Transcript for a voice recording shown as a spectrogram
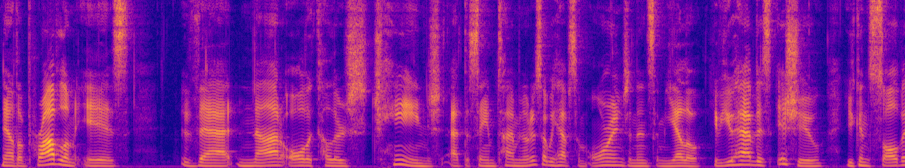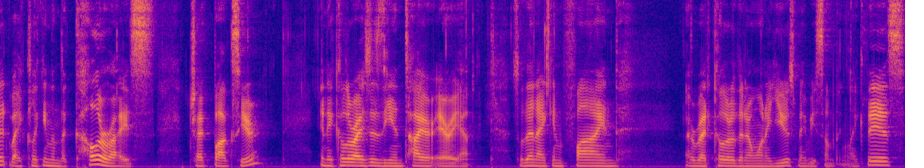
Now the problem is that not all the colors change at the same time. Notice that we have some orange and then some yellow. If you have this issue, you can solve it by clicking on the colorize checkbox here and it colorizes the entire area. So then I can find a red color that I want to use, maybe something like this,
